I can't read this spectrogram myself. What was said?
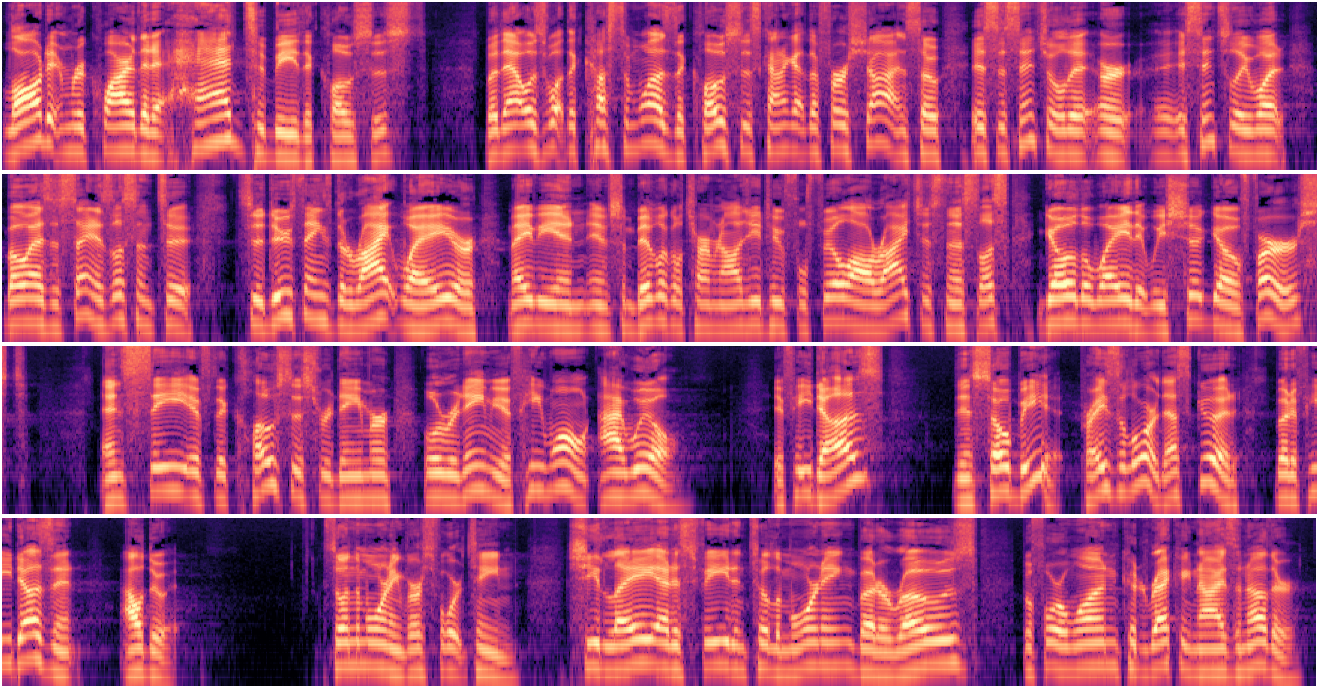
Law didn't require that it had to be the closest, but that was what the custom was. The closest kind of got the first shot. And so it's essential that, or essentially what Boaz is saying is listen, to, to do things the right way, or maybe in, in some biblical terminology, to fulfill all righteousness, let's go the way that we should go first and see if the closest Redeemer will redeem you. If he won't, I will. If he does, then so be it. Praise the Lord. That's good. But if he doesn't, I'll do it. So in the morning, verse 14, she lay at his feet until the morning, but arose before one could recognize another.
